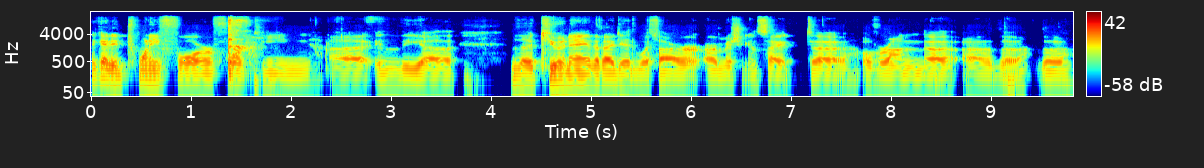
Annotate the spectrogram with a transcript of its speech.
think I did 24 14 uh, in the uh, the Q and A that I did with our our Michigan site uh, over on the uh, the the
